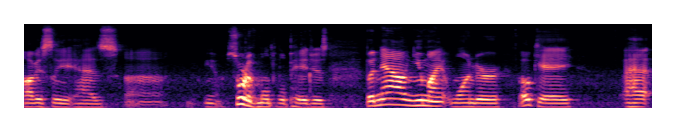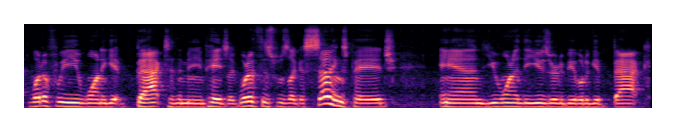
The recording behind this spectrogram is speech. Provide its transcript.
obviously has uh, you know sort of multiple pages. But now you might wonder, okay, what if we want to get back to the main page? Like, what if this was like a settings page, and you wanted the user to be able to get back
